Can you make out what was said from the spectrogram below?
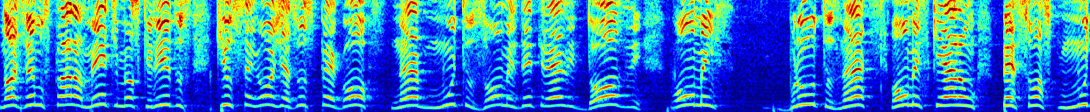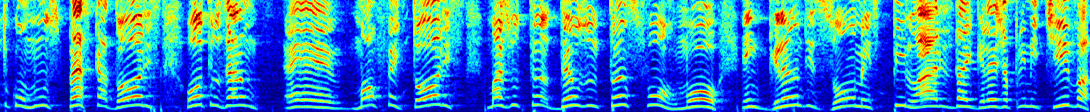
nós vemos claramente, meus queridos, que o Senhor Jesus pegou né, muitos homens, dentre eles doze homens brutos, né? Homens que eram pessoas muito comuns, pescadores, outros eram é, malfeitores, mas o, Deus o transformou em grandes homens, pilares da igreja primitiva,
